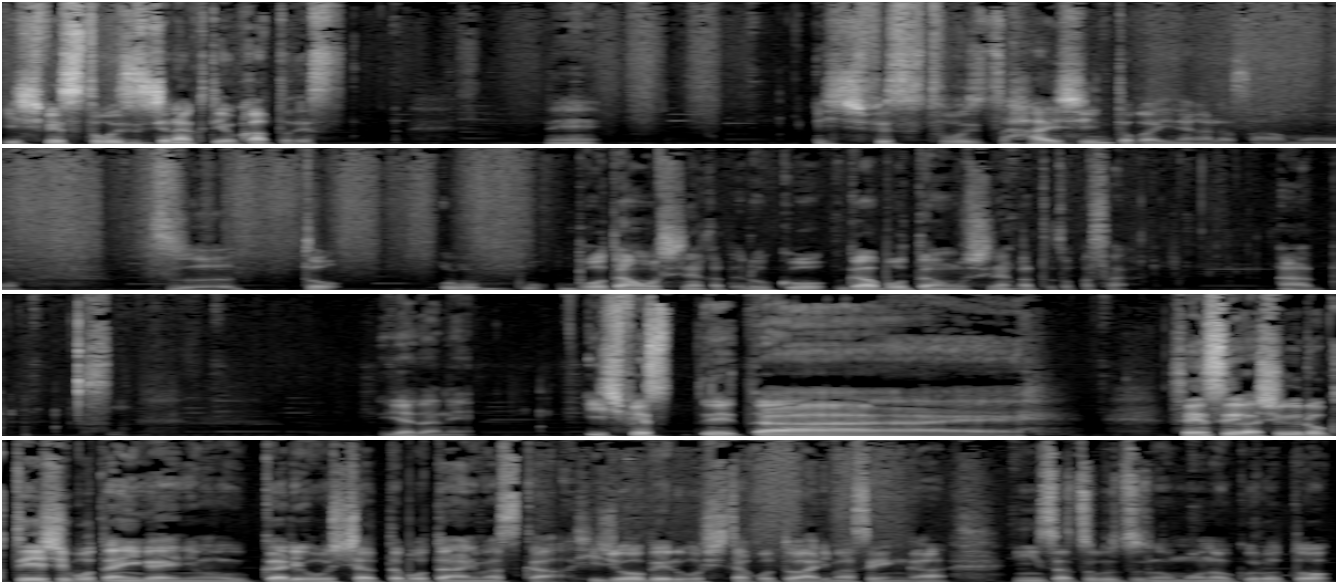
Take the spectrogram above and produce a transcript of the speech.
石フェス当日じゃなくてよかったです。ね。石フェス当日配信とか言いながらさもうずっとボタンを押しなかった。録画ボタンを押しなかったとかさ。あ嫌だね。石フェスえー、あ先生は収録停止ボタン以外にもうっかり押しちゃったボタンありますか？非常ベル押したことはありませんが、印刷物のモノクロと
